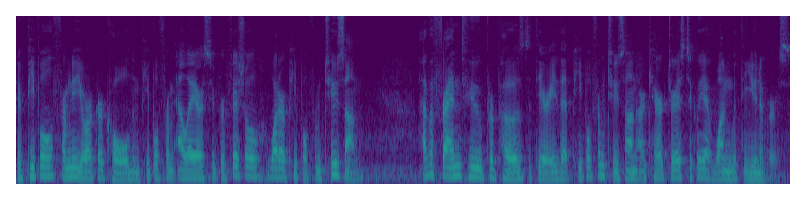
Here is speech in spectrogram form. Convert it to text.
If people from New York are cold and people from LA are superficial, what are people from Tucson? I have a friend who proposed a theory that people from Tucson are characteristically at one with the universe.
